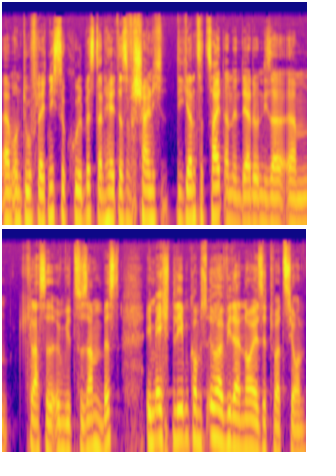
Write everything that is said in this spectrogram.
ähm, und du vielleicht nicht so cool bist, dann hält das wahrscheinlich die ganze Zeit an, in der du in dieser ähm, Klasse irgendwie zusammen bist. Im echten Leben kommst immer wieder neue Situationen.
